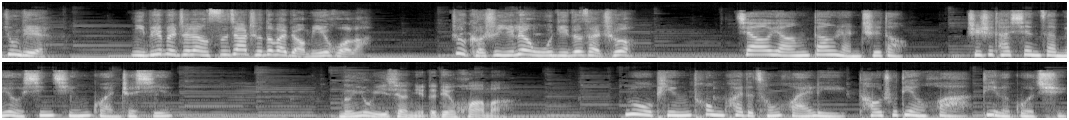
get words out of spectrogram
兄弟，你别被这辆私家车的外表迷惑了，这可是一辆无敌的赛车。”骄阳当然知道。只是他现在没有心情管这些。能用一下你的电话吗？陆平痛快的从怀里掏出电话递了过去。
